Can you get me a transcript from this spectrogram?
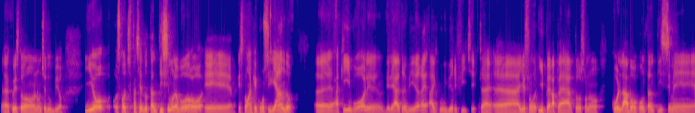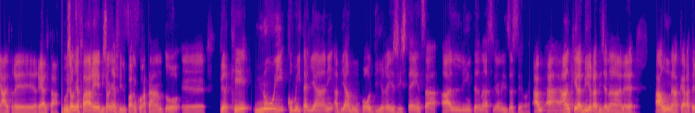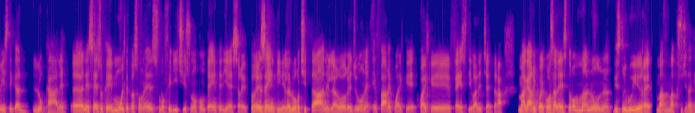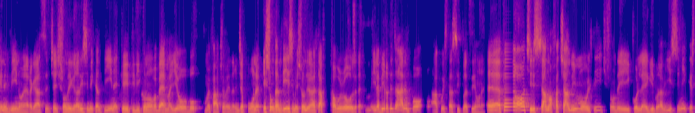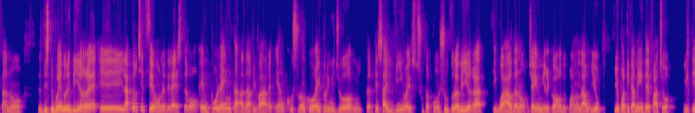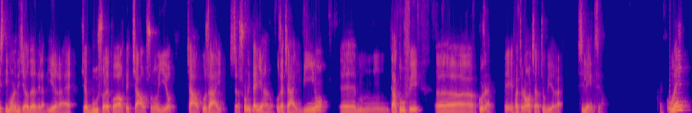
eh, questo non c'è dubbio. Io sto facendo tantissimo lavoro e, e sto anche consigliando eh, a chi vuole delle altre birre alcuni birrifici. Cioè, eh, io sono iper aperto, sono, collaboro con tantissime altre realtà. Bisogna, fare, bisogna sviluppare ancora tanto eh, perché noi come italiani abbiamo un po' di resistenza all'internazionalizzazione. A, a, anche la birra artigianale ha una caratteristica locale, eh, nel senso che molte persone sono felici, sono contente di essere presenti nella loro città, nella loro regione e fare qualche, qualche festival, eccetera. Magari qualcosa all'estero, ma non distribuire. Ma, ma succede anche nel vino, eh, ragazzi. Cioè, ci sono delle grandissime cantine che ti dicono, vabbè, ma io, boh, come faccio a vendere in Giappone? E sono tantissime, sono delle realtà favolose. E la birra artigianale un po' ha questa situazione. Eh, però ci stanno affacciando in molti, ci sono dei colleghi bravissimi che stanno distribuendo le birre e la percezione dell'estero è un po' lenta ad arrivare, anco, sono ancora i primi giorni, perché sai, il vino è super conosciuto, la birra ti guardano, cioè io mi ricordo quando andavo, io, io praticamente faccio il testimone di Geo della birra, eh? cioè busso alle porte, ciao, sono io, ciao, cos'hai? Sono italiano, cosa c'hai? Vino, ehm, tartufi, eh, cos'è? E faccio no, ciao, c'ho birra, silenzio. Com'è?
